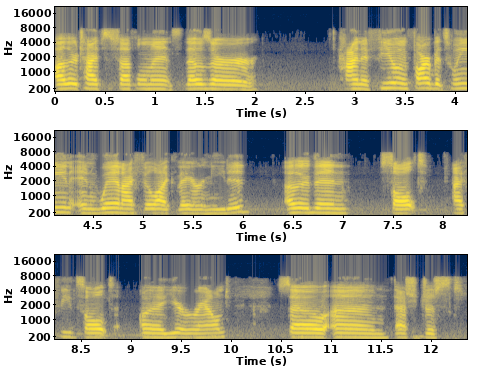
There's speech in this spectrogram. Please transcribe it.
other types of supplements, those are kind of few and far between and when I feel like they are needed. Other than salt, I feed salt uh, year round, so um, that's just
